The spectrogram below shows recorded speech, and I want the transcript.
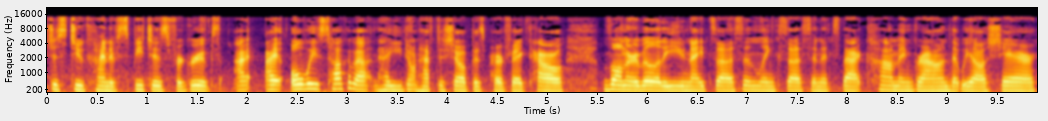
just do kind of speeches for groups, I, I always talk about how you don't have to show up as perfect, how vulnerability unites us and links us, and it's that common ground that we all share.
